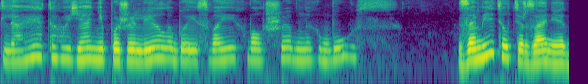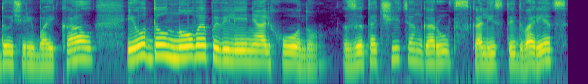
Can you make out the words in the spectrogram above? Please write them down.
для этого я не пожалела бы и своих волшебных бус заметил терзание дочери Байкал и отдал новое повеление Альхону заточить Ангару в скалистый дворец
